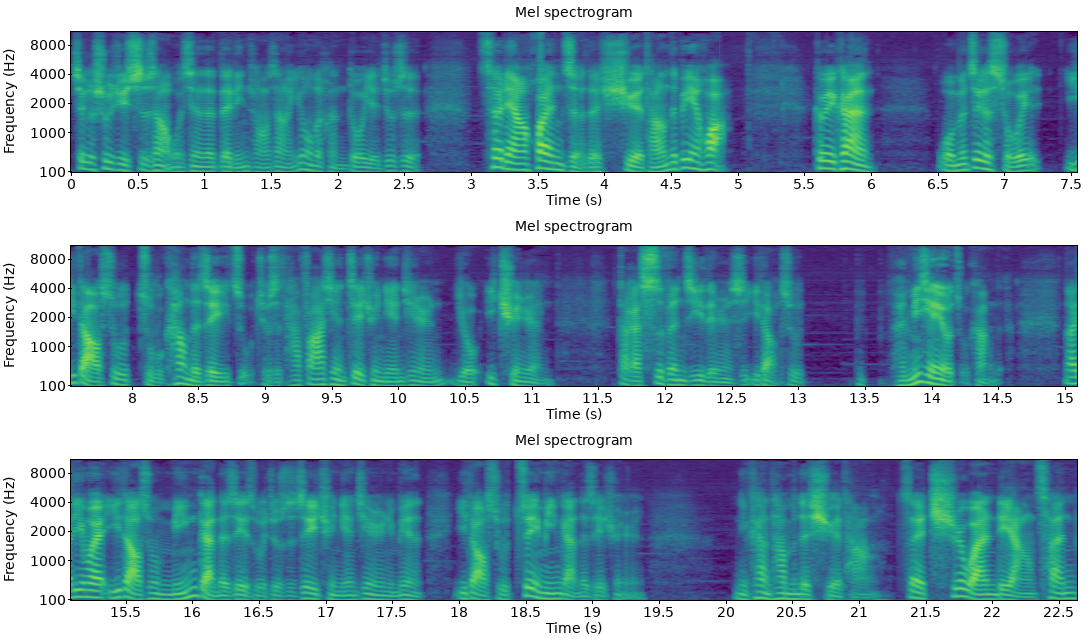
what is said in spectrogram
这个数据事实上我现在在临床上用的很多，也就是测量患者的血糖的变化。各位看，我们这个所谓胰岛素阻抗的这一组，就是他发现这群年轻人有一群人，大概四分之一的人是胰岛素很明显有阻抗的。那另外胰岛素敏感的这一组，就是这一群年轻人里面胰岛素最敏感的这群人。你看他们的血糖，在吃完两餐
